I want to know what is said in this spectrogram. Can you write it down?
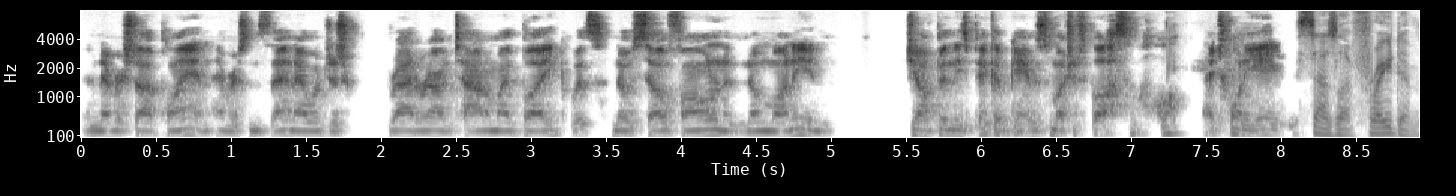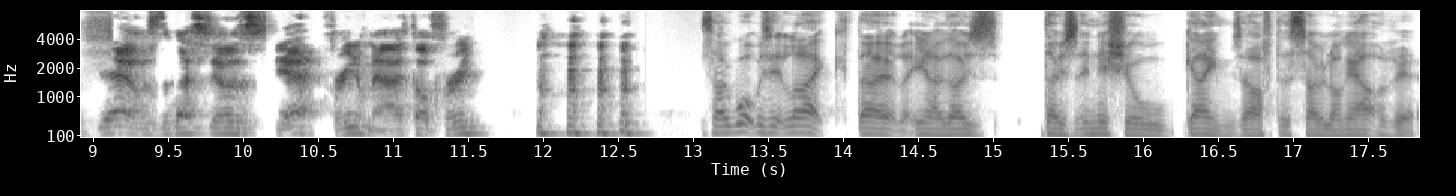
never stopped playing ever since then. I would just ride around town on my bike with no cell phone and no money, and jump in these pickup games as much as possible at 28. It sounds like freedom. Yeah, it was the best. It was yeah, freedom, man. I felt free. so, what was it like? The you know those those initial games after so long out of it.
